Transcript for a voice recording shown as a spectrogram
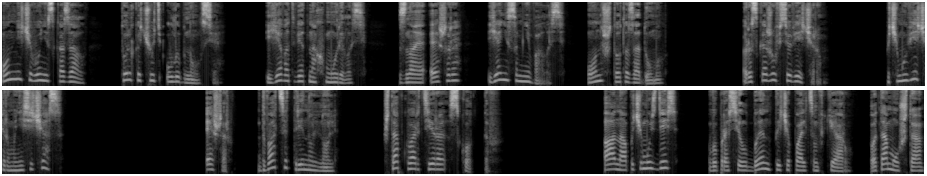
Он ничего не сказал, только чуть улыбнулся. И я в ответ нахмурилась. Зная Эшера, я не сомневалась. Он что-то задумал. Расскажу все вечером. Почему вечером, а не сейчас? Эшер, 23.00. Штаб-квартира Скоттов. «А она почему здесь?» — выпросил Бен, тыча пальцем в Киару. «Потому что...»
